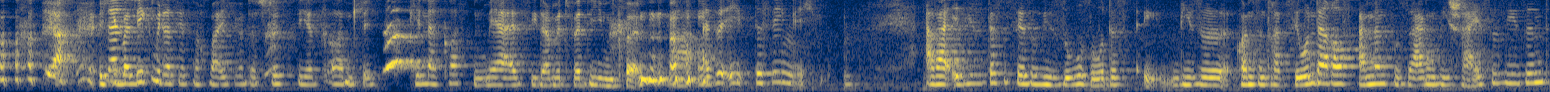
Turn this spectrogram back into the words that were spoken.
ja, Ich überlege mir das jetzt nochmal, ich unterstütze die jetzt ordentlich. Kinder kosten mehr, als sie damit verdienen können. Ja, also ich, deswegen, ich, Aber das ist ja sowieso so, dass äh, diese Konzentration darauf, anderen zu sagen, wie scheiße sie sind.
